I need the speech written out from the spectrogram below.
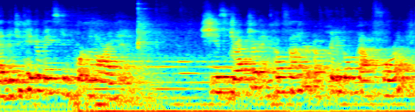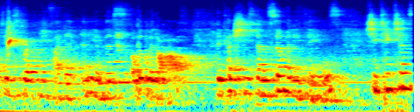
an educator based in Portland, Oregon. She is director and co-founder of Critical Craft Forum. Please correct me if I get any of this a little bit off, because she's done so many things. She teaches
